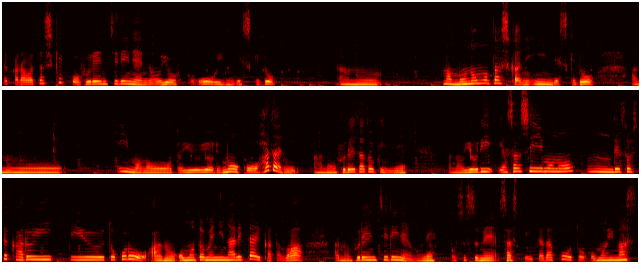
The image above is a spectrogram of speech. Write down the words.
だから私結構フレンチリネンのお洋服多いんですけどあのまあ物も確かにいいんですけどあのいいものというよりもこう肌にあの触れた時にねあのより優しいもの、うん、でそして軽いっていうところをあのお求めになりたい方はあのフレンチリネンをねおすすめさせていただこうと思います。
